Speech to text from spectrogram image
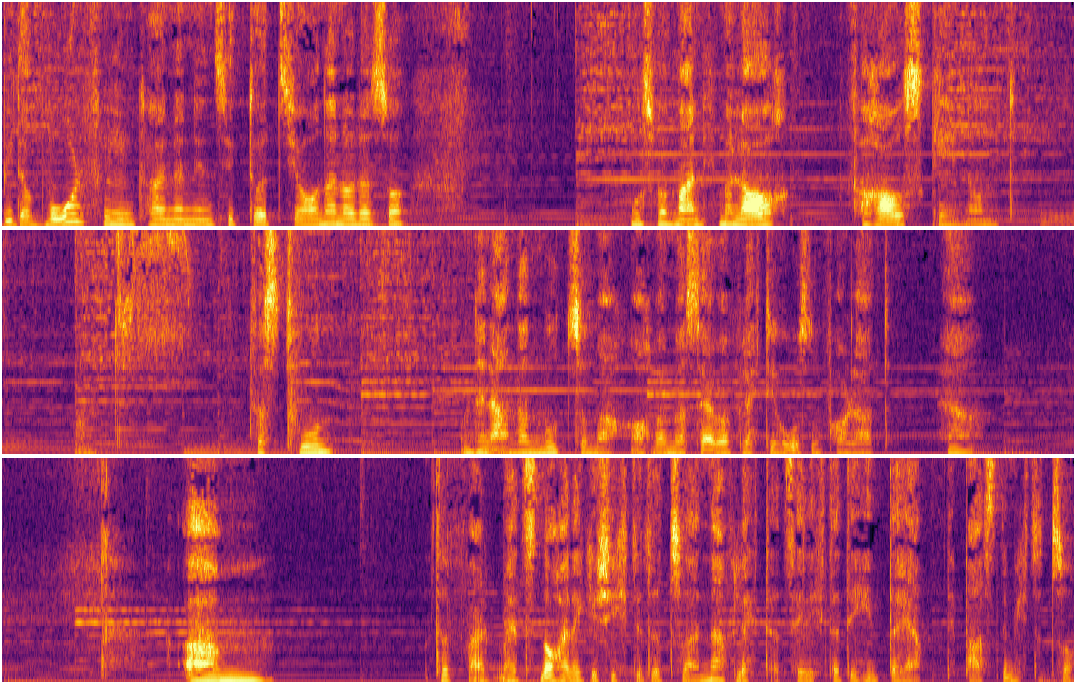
wieder wohlfühlen können in Situationen oder so, muss man manchmal auch vorausgehen und, und das tun, um den anderen Mut zu machen, auch wenn man selber vielleicht die Hosen voll hat. Ja. Ähm, da fällt mir jetzt noch eine Geschichte dazu ein. Na, vielleicht erzähle ich da die hinterher. Die passt nämlich dazu.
